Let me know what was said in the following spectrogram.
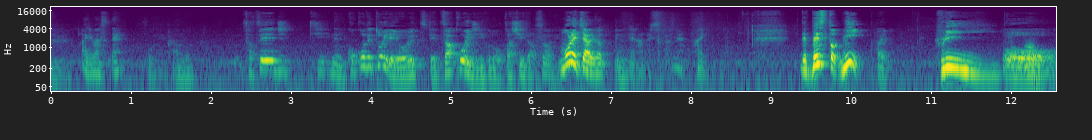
うん。ありますね。そうね。あの撮影時何ここでトイレ寄るっつってザ・高円寺に行くのおかしいだろそう。ね漏れちゃうよっていう、ね話とかね、はい、でベスト2位はい。フリー。おお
